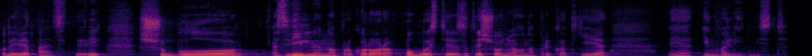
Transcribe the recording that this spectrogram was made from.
по 19 рік, що було звільнено прокурора області за те, що у нього, наприклад, є інвалідність?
